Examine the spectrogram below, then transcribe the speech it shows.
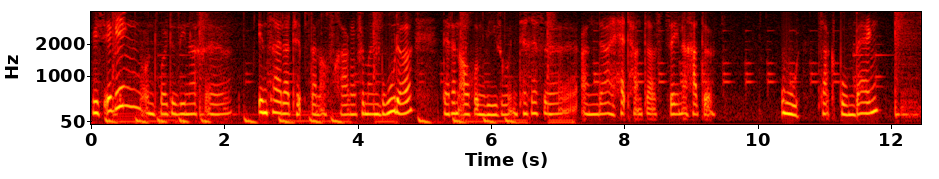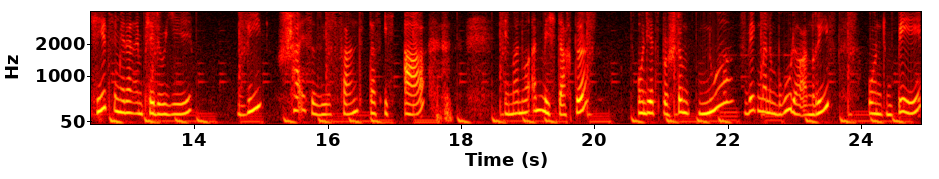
wie es ihr ging und wollte sie nach äh, Insider-Tipps dann auch fragen für meinen Bruder, der dann auch irgendwie so Interesse an der Headhunter-Szene hatte. Uh, zack, boom, bang. Hielt sie mir dann ein Plädoyer, wie scheiße sie es fand, dass ich A. immer nur an mich dachte und jetzt bestimmt nur wegen meinem Bruder anrief und B,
